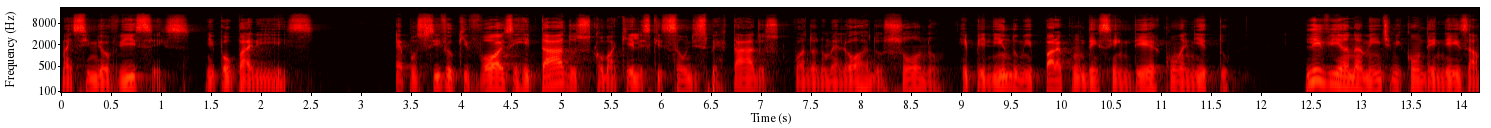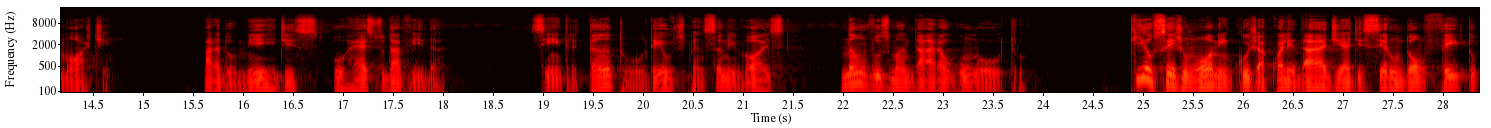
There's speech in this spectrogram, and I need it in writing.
Mas se me ouvisseis, me pouparíeis. É possível que vós, irritados, como aqueles que são despertados, quando no melhor do sono, repelindo-me para condescender com Anito, livianamente me condeneis à morte, para dormirdes o resto da vida. Se, entretanto, o Deus, pensando em vós, não vos mandar algum outro. Que eu seja um homem cuja qualidade é de ser um dom feito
